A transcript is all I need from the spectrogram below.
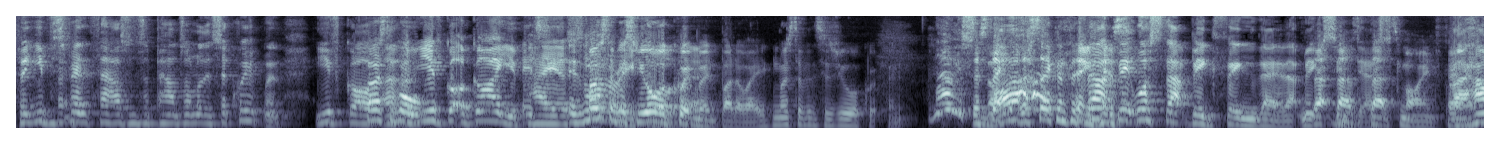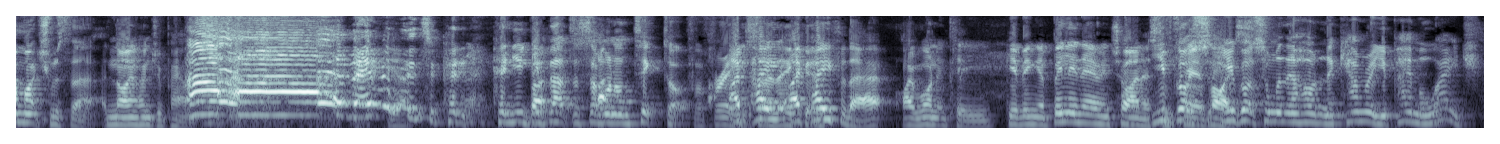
But you've spent thousands of pounds on all this equipment. You've got First of uh, all, you've got a guy you pay a It's, most of it's your equipment, by the way. Most of this is your equipment. No, it's The not. sec- the second thing That is- bit- what's that big thing there? That mixing that's- desk. that's mine. Right, how much was that? Nine hundred pounds. Ah, everything's- Can, can you give that to someone on TikTok for free? I so pay. they I can- pay for that. Ironically, giving a billionaire in China some You've free got advice. you've got someone there holding a camera. You pay them a wage.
